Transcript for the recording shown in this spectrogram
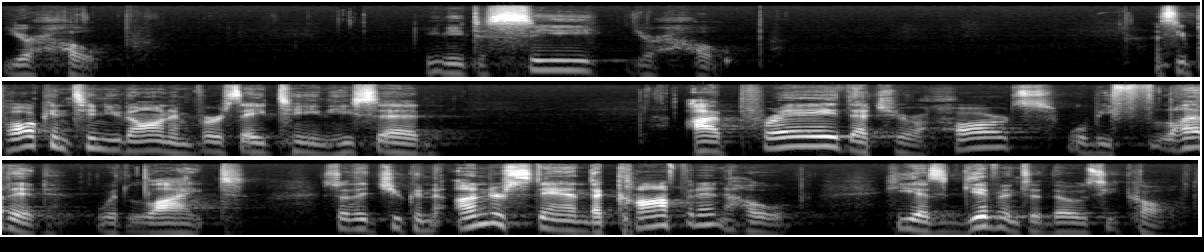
your hope. You need to see your hope. And see, Paul continued on in verse 18. He said, I pray that your hearts will be flooded with light so that you can understand the confident hope he has given to those he called,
